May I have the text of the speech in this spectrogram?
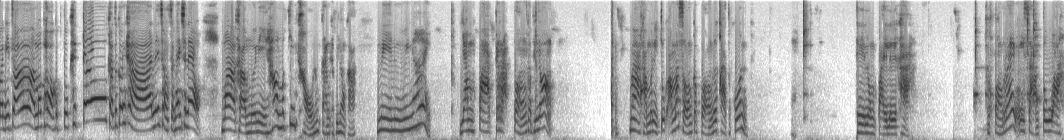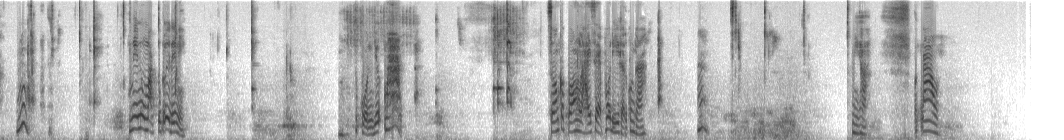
วัสดีจ้า มาพอกับตุ๊กคือเก้าค่ะทุกคนค่ะ ในช่องสแน็คชาแนลมาค่ะมือนี้เฮ้ามากินเขาน้ำกันค่ะพี่น้องค่ะ เมนูง่ายๆยำปลากระป๋องค่ะพี่น้อง มาค่ะมือนี้ตุ๊กเอามาสองกระป๋องด้วยค่ะทุกคน เทลงไปเลยค่ะ กระป๋องแรกมีสามตัวมเมนูหมักตุ๊กเลยได้นี่ทุกคนเยอะมาก สองกระป๋องหลายแสบพอดีค่ะทุกคนค่ะอะนี่ค่ะบักนาว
